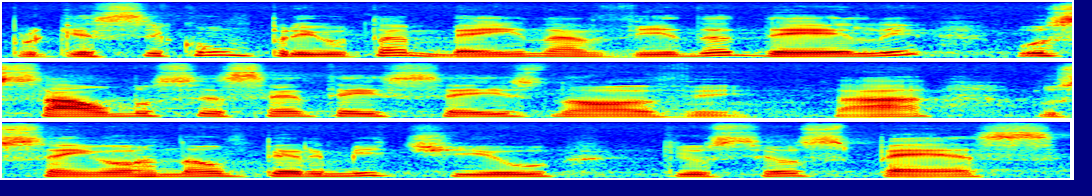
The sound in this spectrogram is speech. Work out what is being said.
porque se cumpriu também na vida dele o Salmo 66, 9. Tá? O Senhor não permitiu que os seus pés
